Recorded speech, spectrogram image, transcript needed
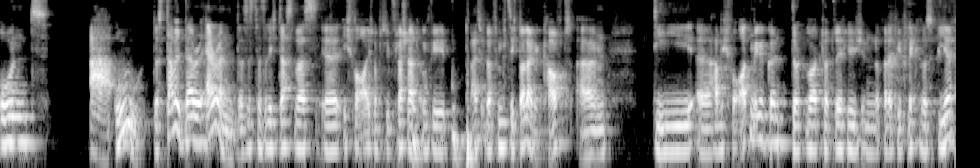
Und Ah, uh, das Double Barrel Aaron, das ist tatsächlich das, was äh, ich für euch, ob die Flasche hat irgendwie 30 oder 50 Dollar gekauft. Ähm, die äh, habe ich vor Ort mir gegönnt. Dort war tatsächlich ein relativ leckeres Bier.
